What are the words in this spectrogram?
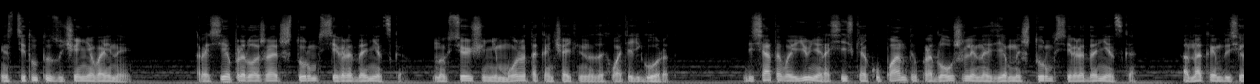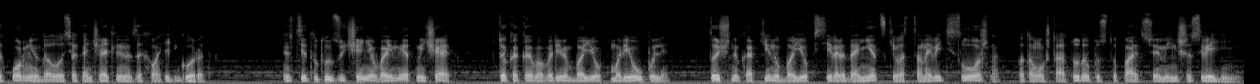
Институт изучения войны. Россия продолжает штурм Северодонецка, но все еще не может окончательно захватить город. 10 июня российские оккупанты продолжили наземный штурм Северодонецка, однако им до сих пор не удалось окончательно захватить город – Институт изучения войны отмечает, что, как и во время боев в Мариуполе, точную картину боев в Северодонецке восстановить сложно, потому что оттуда поступает все меньше сведений.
